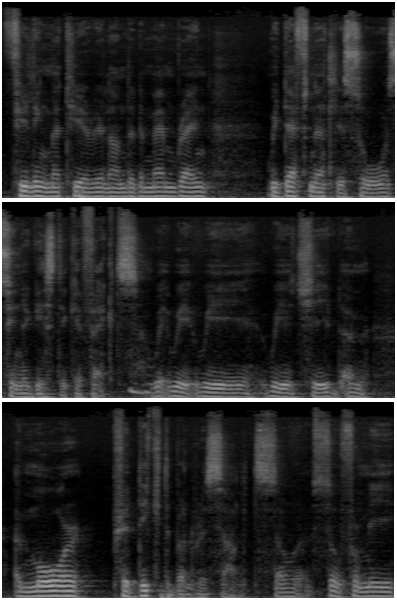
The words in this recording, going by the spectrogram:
filling material under the membrane, we definitely saw synergistic effects. Mhm. We, we, we, we achieved a, a more predictable result. So, so for me,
